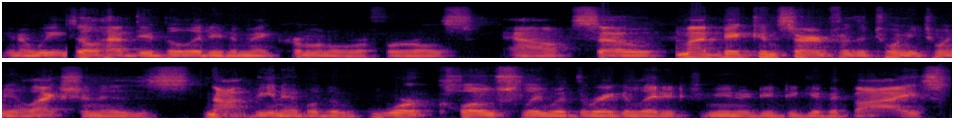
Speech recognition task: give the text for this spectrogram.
you know, we still have the ability to make criminal referrals out. So my big concern for the 2020 election is not being able to work closely with the regulated community to give advice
